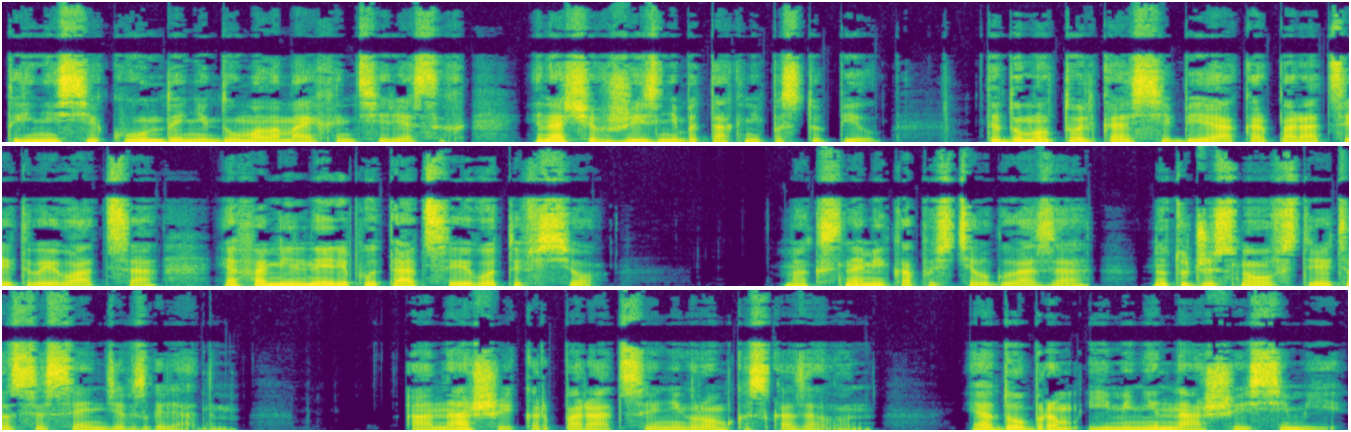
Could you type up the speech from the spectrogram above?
«Ты ни секунды не думал о моих интересах, иначе в жизни бы так не поступил. Ты думал только о себе, о корпорации твоего отца и о фамильной репутации, вот и все». Макс на миг опустил глаза, но тут же снова встретился с Энди взглядом. «О нашей корпорации», — негромко сказал он, — «и о добром имени нашей семьи.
